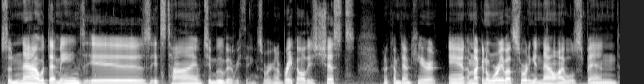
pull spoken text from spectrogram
So now what that means is it's time to move everything. So we're going to break all these chests. We're going to come down here. And I'm not going to worry about sorting it now. I will spend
